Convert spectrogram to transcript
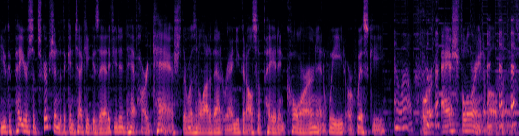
You could pay your subscription to the Kentucky Gazette if you didn't have hard cash. There wasn't a lot of that around. You could also pay it in corn and wheat or whiskey Oh wow. or ash flooring of all things.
